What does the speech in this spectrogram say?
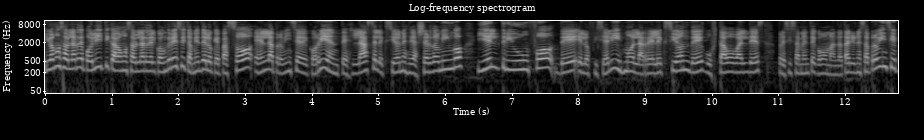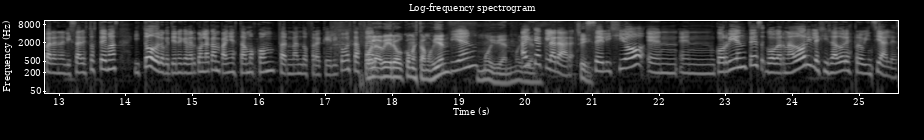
Y vamos a hablar de política, vamos a hablar del Congreso y también de lo que pasó en la provincia de Corrientes, las elecciones de ayer domingo y el triunfo del oficialismo, la reelección de Gustavo Valdés, precisamente como mandatario en esa provincia. Y para analizar estos temas y todo lo que tiene que ver con la campaña, estamos con Fernando Fraquelli. ¿Cómo estás, Fer? Hola, Vero, ¿cómo estamos? ¿Bien? Bien. Muy bien, muy Hay bien. que aclarar, se eligió en, en Corrientes gobernador y legisladores provinciales.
